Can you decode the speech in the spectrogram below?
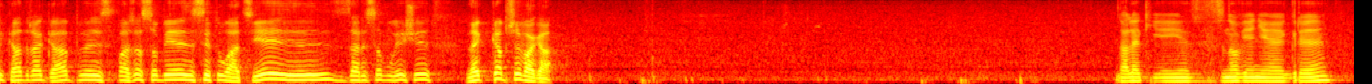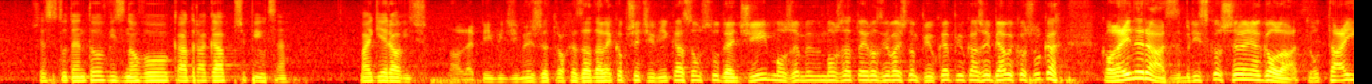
y, kadra GAP y, stwarza sobie sytuację, y, zarysowuje się lekka przewaga. Dalekie wznowienie gry przez studentów i znowu kadra GAP przy piłce. Bajgierowicz. No lepiej widzimy, że trochę za daleko przeciwnika są studenci. Możemy, można tutaj rozgrywać tą piłkę. Piłkarze w białych koszulkach kolejny raz z blisko strzelenia gola. Tutaj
